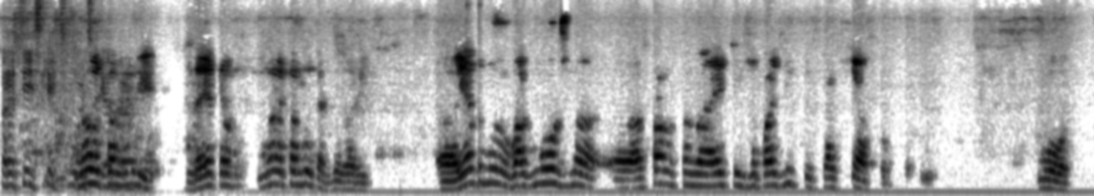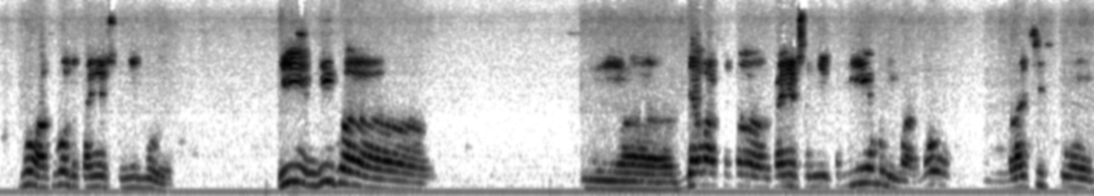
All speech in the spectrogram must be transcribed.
российских войск. Ну, это вы. Да это, ну, это вы так говорите. А, я думаю, возможно, э, останутся на этих же позициях, как сейчас. Вот. Ну, отвода, конечно, не будет. И либо э, для вас это, конечно, неприемлемо, но Российская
